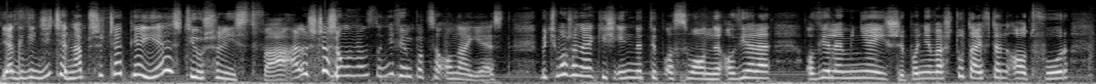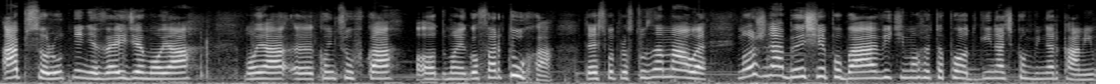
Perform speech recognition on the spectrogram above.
Jak widzicie, na przyczepie jest już listwa, ale szczerze mówiąc, to nie wiem po co ona jest. Być może na jakiś inny typ osłony, o wiele, o wiele mniejszy, ponieważ tutaj w ten otwór absolutnie nie wejdzie moja, moja e, końcówka od mojego fartucha. To jest po prostu za małe. Można by się pobawić i może to poodginać kombinerkami.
